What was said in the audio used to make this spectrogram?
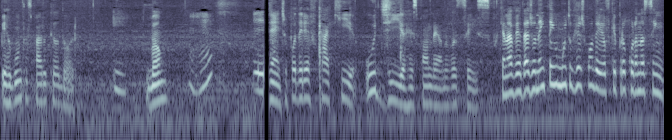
Perguntas para o Teodoro. E. Vamos? Uhum. Gente, eu poderia ficar aqui o dia respondendo vocês, porque na verdade eu nem tenho muito o que responder. Eu fiquei procurando assim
